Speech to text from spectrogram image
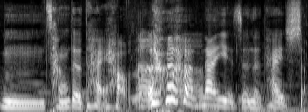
嗯，藏得太好了，那也真的太少。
